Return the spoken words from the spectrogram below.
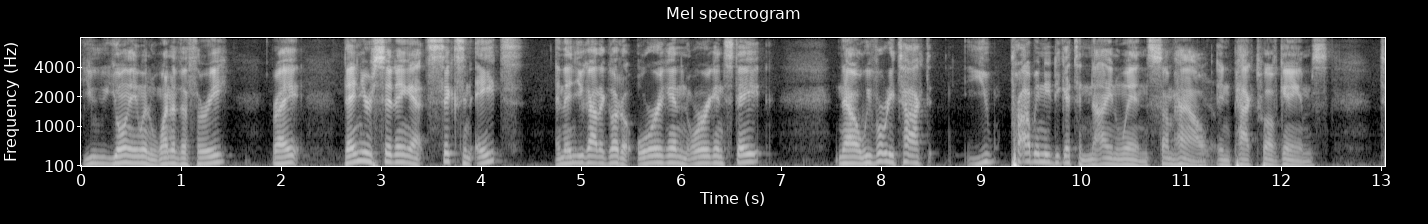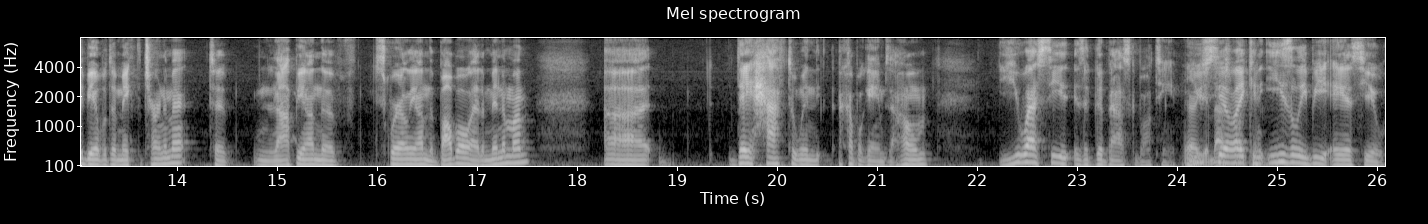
you you only win one of the three, right? Then you're sitting at six and eight, and then you got to go to Oregon and Oregon State. Now we've already talked. You probably need to get to nine wins somehow yeah. in Pac-12 games to be able to make the tournament to not be on the squarely on the bubble at a minimum. Uh, they have to win a couple games at home USC is a good basketball team. Very UCLA basketball can easily beat ASU.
